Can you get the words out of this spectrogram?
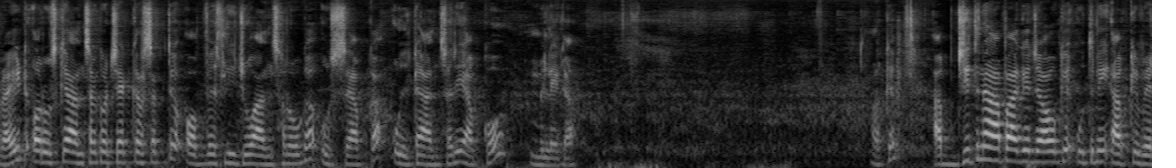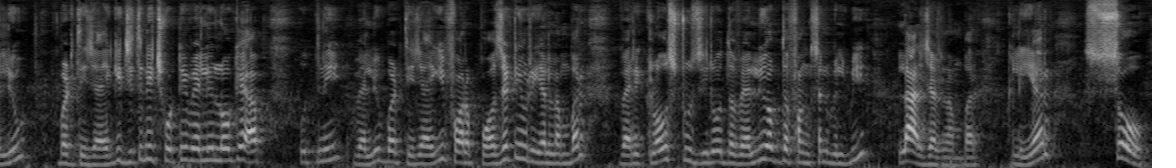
राइट और उसके आंसर को चेक कर सकते हो। ऑब्वियसली जो आंसर होगा, उससे आपका उल्टा आंसर ही आपको मिलेगा। Okay okay? अब जितना आप आगे जाओगे, उतनी आपकी वैल्यू बढ़ती जाएगी। जितनी छोटी वैल्यू लोगे आप, उतनी वैल्यू बढ़ती जाएगी। For a positive real number very close to zero the value of the function will be larger number clear so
